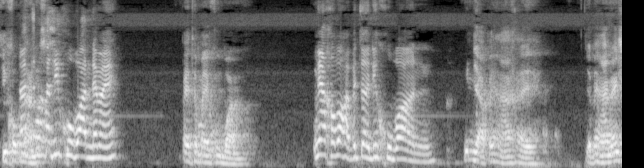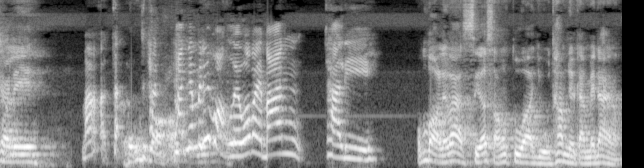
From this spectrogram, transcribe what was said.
ที่คบแล้วนานชวนมาที่ครูบอลได้ไหม ไปทำไมครูบอลเนี่ยเขาบอกให้ไปเจอที่ครูบอลคุณอยากไปหาใคร อย่าไปหานักชาลี บ้าฉันผมจะบอก ฉันยังไม่ได้บอกเลยว่าไปบ้าน ชาลี ผมบอกเลยว่าเสือสองตัวอยู่ถ้ำเดียวกันไม่ได้หรอก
